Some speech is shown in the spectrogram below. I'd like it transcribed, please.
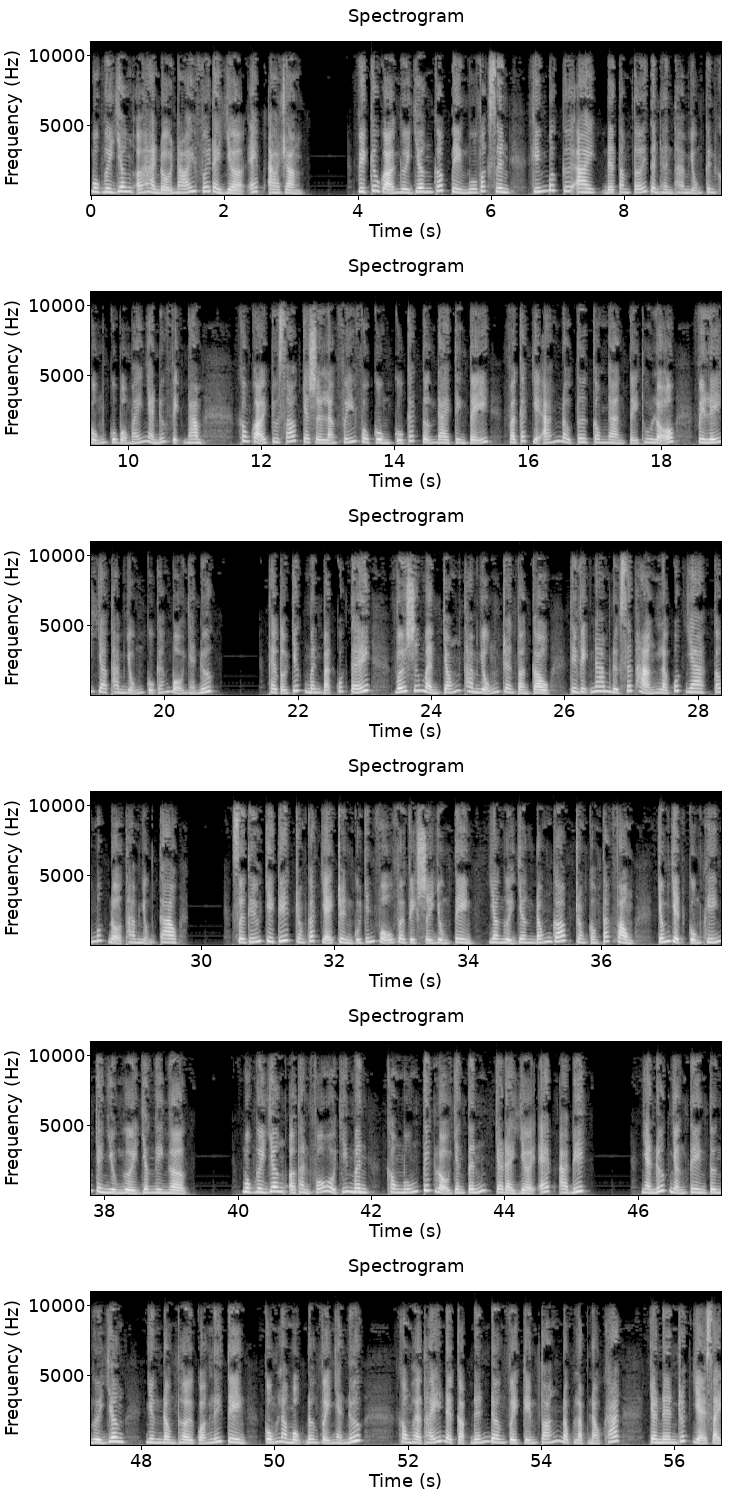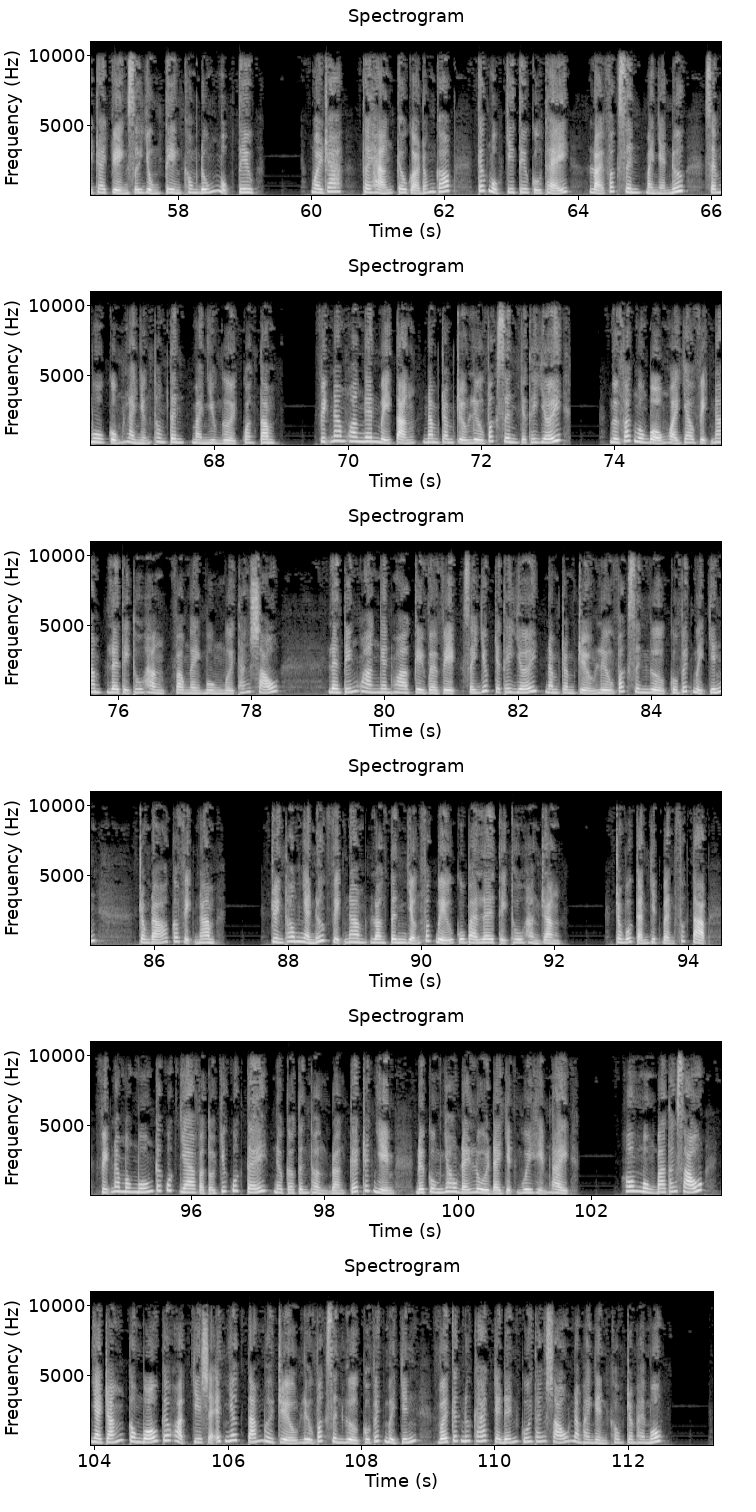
một người dân ở Hà Nội nói với đài giờ FA rằng, việc kêu gọi người dân góp tiền mua vaccine khiến bất cứ ai để tâm tới tình hình tham nhũng kinh khủng của bộ máy nhà nước Việt Nam không khỏi chua xót cho sự lãng phí vô cùng của các tượng đài tiền tỷ và các dự án đầu tư công ngàn tỷ thu lỗ vì lý do tham nhũng của cán bộ nhà nước. Theo Tổ chức Minh Bạch Quốc tế, với sứ mệnh chống tham nhũng trên toàn cầu, thì Việt Nam được xếp hạng là quốc gia có mức độ tham nhũng cao. Sự thiếu chi tiết trong cách giải trình của chính phủ về việc sử dụng tiền do người dân đóng góp trong công tác phòng, chống dịch cũng khiến cho nhiều người dân nghi ngờ. Một người dân ở thành phố Hồ Chí Minh không muốn tiết lộ danh tính cho đài dời FA biết. Nhà nước nhận tiền từ người dân nhưng đồng thời quản lý tiền cũng là một đơn vị nhà nước, không hề thấy đề cập đến đơn vị kiểm toán độc lập nào khác, cho nên rất dễ xảy ra chuyện sử dụng tiền không đúng mục tiêu. Ngoài ra, thời hạn kêu gọi đóng góp, các mục chi tiêu cụ thể, loại vaccine mà nhà nước sẽ mua cũng là những thông tin mà nhiều người quan tâm. Việt Nam hoan nghênh Mỹ tặng 500 triệu liều vaccine cho thế giới. Người phát ngôn Bộ Ngoại giao Việt Nam Lê Thị Thu Hằng vào ngày mùng 10 tháng 6 lên tiếng hoan nghênh Hoa Kỳ về việc sẽ giúp cho thế giới 500 triệu liều vaccine ngừa COVID-19, trong đó có Việt Nam. Truyền thông nhà nước Việt Nam loan tin dẫn phát biểu của bà Lê Thị Thu Hằng rằng, trong bối cảnh dịch bệnh phức tạp, Việt Nam mong muốn các quốc gia và tổ chức quốc tế nêu cao tinh thần đoàn kết trách nhiệm để cùng nhau đẩy lùi đại dịch nguy hiểm này. Hôm mùng 3 tháng 6, Nhà Trắng công bố kế hoạch chia sẻ ít nhất 80 triệu liều vaccine ngừa COVID-19 với các nước khác cho đến cuối tháng 6 năm 2021.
